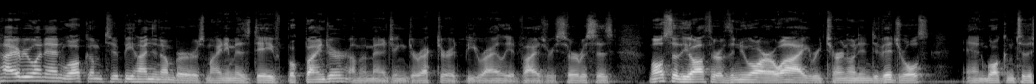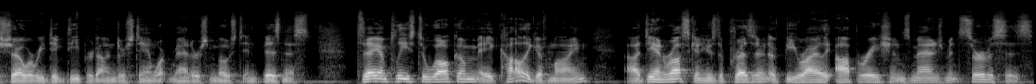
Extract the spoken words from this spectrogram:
Hi, everyone, and welcome to Behind the Numbers. My name is Dave Bookbinder. I'm a managing director at B. Riley Advisory Services. I'm also the author of the new ROI, Return on Individuals, and welcome to the show where we dig deeper to understand what matters most in business. Today, I'm pleased to welcome a colleague of mine, uh, Dan Ruskin, who's the president of B. Riley Operations Management Services.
